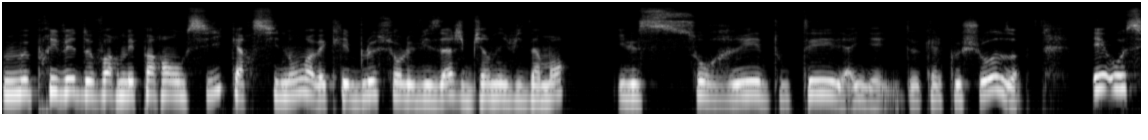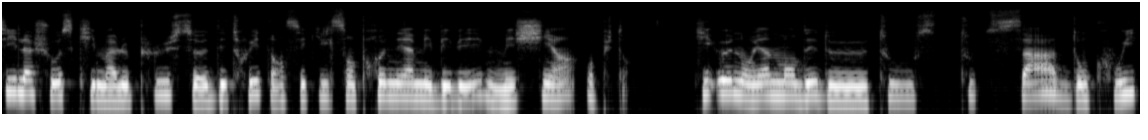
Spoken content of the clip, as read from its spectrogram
me priver de voir mes parents aussi, car sinon, avec les bleus sur le visage, bien évidemment, ils sauraient douter de quelque chose. Et aussi la chose qui m'a le plus détruite, hein, c'est qu'il s'en prenait à mes bébés, mes chiens, oh putain, qui eux n'ont rien demandé de tout, ça. Donc oui,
